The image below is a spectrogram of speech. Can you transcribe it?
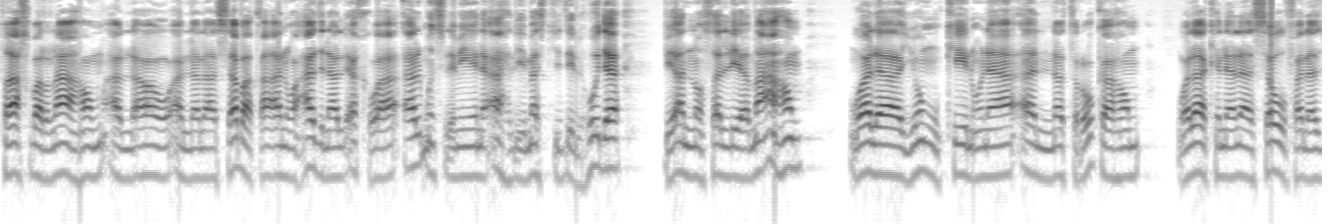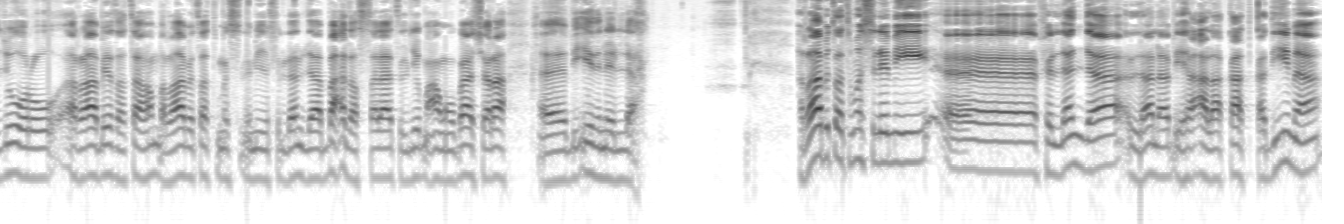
فأخبرناهم أنه أننا سبق أن وعدنا الإخوة المسلمين أهل مسجد الهدى بأن نصلي معهم ولا يمكننا أن نتركهم ولكننا سوف نزور رابطتهم رابطة مسلمي فنلندا بعد الصلاة الجمعة مباشرة آه، بإذن الله. رابطة مسلمي آه، فنلندا لنا بها علاقات قديمة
